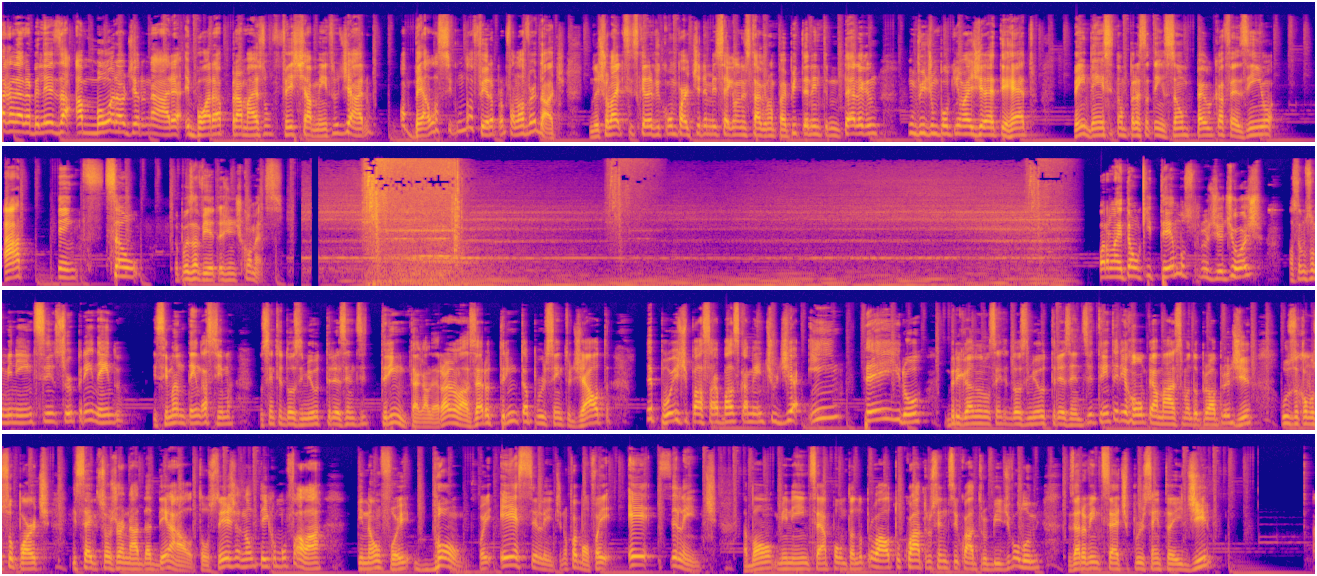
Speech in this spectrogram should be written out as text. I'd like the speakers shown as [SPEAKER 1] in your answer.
[SPEAKER 1] Fala galera, beleza? Amor ao dinheiro na área e bora para mais um fechamento diário. Uma bela segunda-feira, para falar a verdade. Deixa o like, se inscreve, compartilha, me segue lá no Instagram, Pai Peter, entre no Telegram. Um vídeo um pouquinho mais direto e reto. Bem denso, então presta atenção, pega o cafezinho. Atenção! Depois da vinheta a gente começa. Bora lá então, o que temos para o dia de hoje? Nós temos um mini índice surpreendendo e se mantendo acima dos 112.330, galera. Olha lá, 0,30% de alta, depois de passar basicamente o dia inteiro brigando no 112.330, ele rompe a máxima do próprio dia, usa como suporte e segue sua jornada de alta. Ou seja, não tem como falar que não foi bom, foi excelente, não foi bom, foi excelente tá bom? Mini índice apontando para o alto, 404 bi de volume, 0,27% aí de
